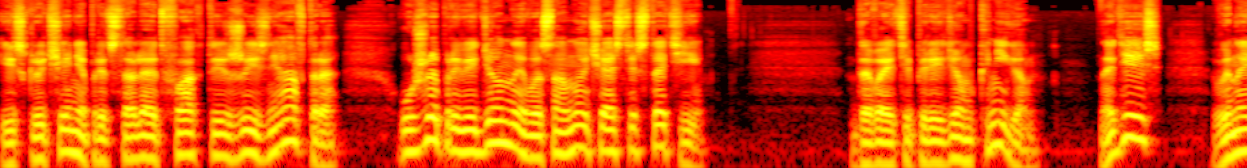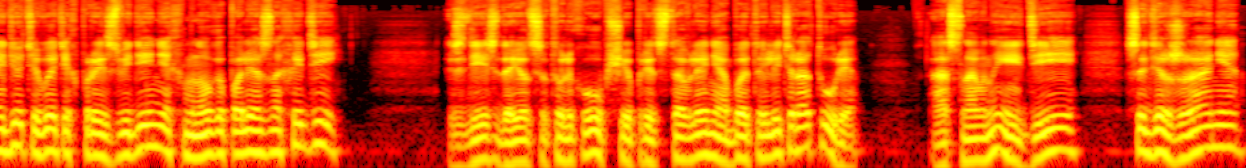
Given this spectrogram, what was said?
Исключения представляют факты из жизни автора, уже приведенные в основной части статьи. Давайте перейдем к книгам. Надеюсь, вы найдете в этих произведениях много полезных идей. Здесь дается только общее представление об этой литературе, основные идеи, содержание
